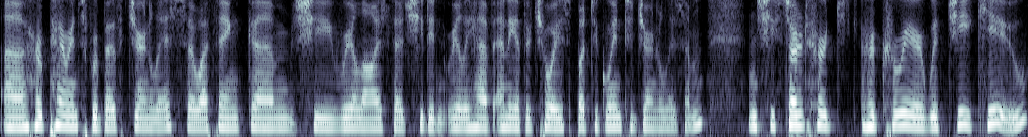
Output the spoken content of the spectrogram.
Uh, her parents were both journalists, so I think um, she realized that she didn't really have any other choice but to go into journalism. And she started her her career with GQ,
